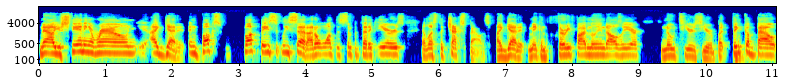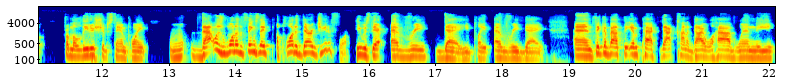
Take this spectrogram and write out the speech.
Now you're standing around. I get it. And Bucks Buck basically said, I don't want the sympathetic ears unless the checks bounce. I get it. Making $35 million a year, no tears here. But think about from a leadership standpoint, that was one of the things they applauded Derek Jeter for. He was there every day. He played every day. And think about the impact that kind of guy will have when the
